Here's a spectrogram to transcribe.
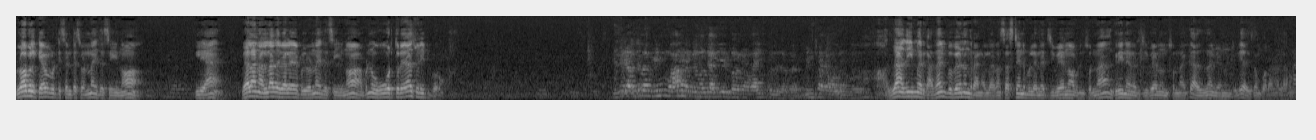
குளோபல் கேப்பபிலிட்டி சென்டர்ஸ் வேணால் இதை செய்யணும். இல்லையா? வேளாண் அல்லாத வேலைவாய்ப்புகள் வேணால் இதை செய்யணும் அப்படின்னு ஒவ்வொருத்தரையாக சொல்லிட்டு போகிறோம் அதுதான் அதிகமாக இருக்குது அதான் இப்போ வேணுங்கிறாங்க எல்லாரும். சஸ்டைனபிள் எனர்ஜி வேணும் அப்படின்னு சொன்னால் க்ரீன் எனர்ஜி வேணும்னு சொன்னாக்க அதுதான் வேணும்னு சொல்லி அதுக்கு தான் போகிறாங்க எல்லாரும்.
